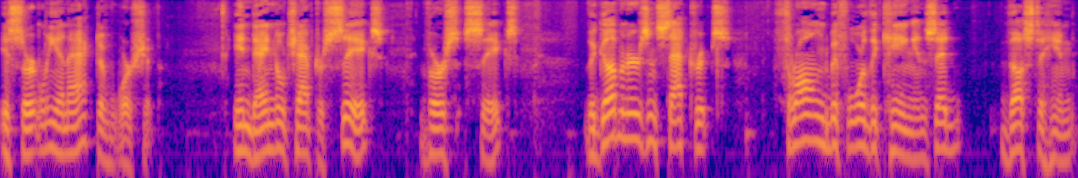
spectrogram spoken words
is certainly an act of worship. In Daniel chapter 6, verse 6, the governors and satraps thronged before the king and said thus to him,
